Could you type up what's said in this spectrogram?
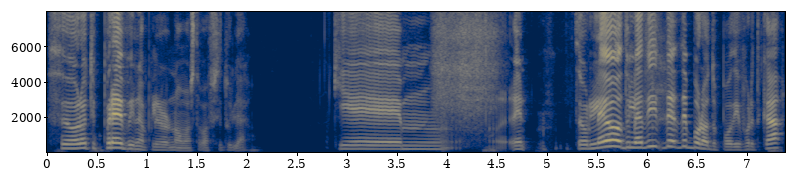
θεωρώ ότι πρέπει να πληρωνόμαστε από αυτή τη δουλειά. Και μ, ε, το λέω, δηλαδή δεν, δεν μπορώ να το πω διαφορετικά.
